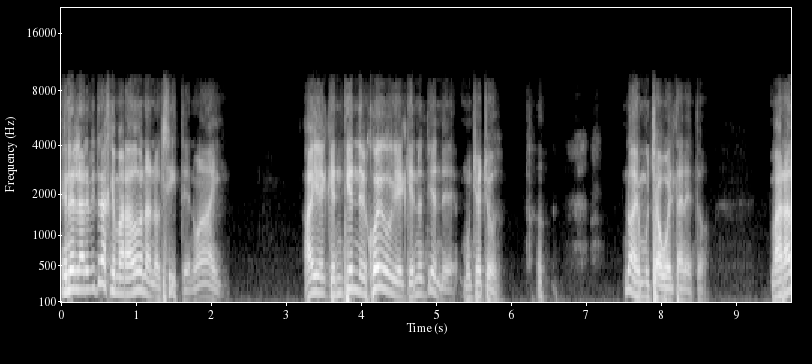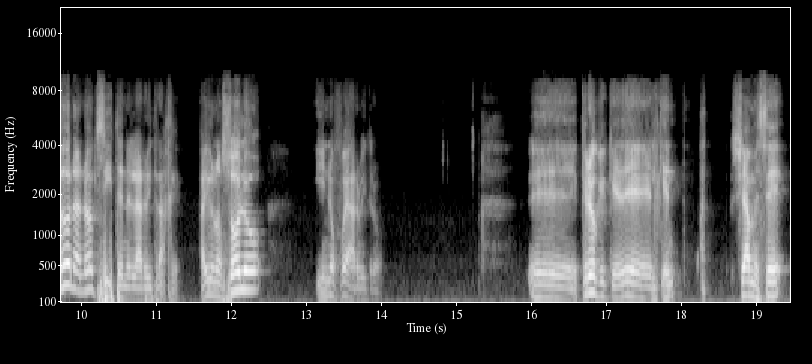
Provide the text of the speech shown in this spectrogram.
En el arbitraje Maradona no existe, no hay. Hay el que entiende el juego y el que no entiende. Muchachos, no hay mucha vuelta en esto. Maradona no existe en el arbitraje. Hay uno solo y no fue árbitro. Eh, creo que quedé el que, llámese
